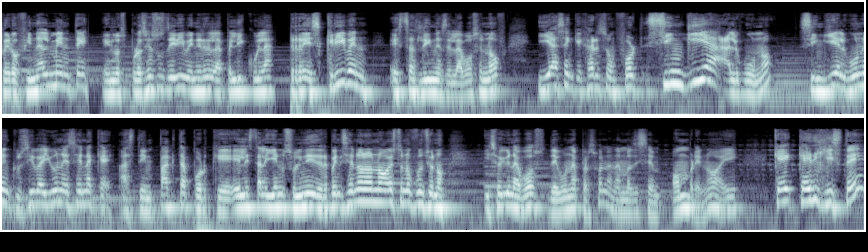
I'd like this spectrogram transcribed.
Pero finalmente, en los procesos de ir y venir de la película, reescriben estas líneas de la voz en off y hacen que Harrison Ford, sin guía alguno, sin guía alguno, inclusive hay una escena que hasta impacta porque él está leyendo su línea y de repente dice, no, no, no, esto no funcionó. Y soy una voz de una persona, nada más dice, hombre, ¿no? Ahí. ¿Qué, qué dijiste?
